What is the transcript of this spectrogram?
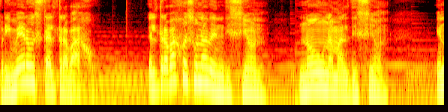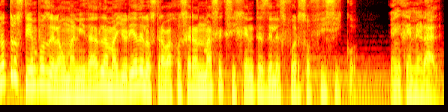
Primero está el trabajo. El trabajo es una bendición, no una maldición. En otros tiempos de la humanidad la mayoría de los trabajos eran más exigentes del esfuerzo físico, en general.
